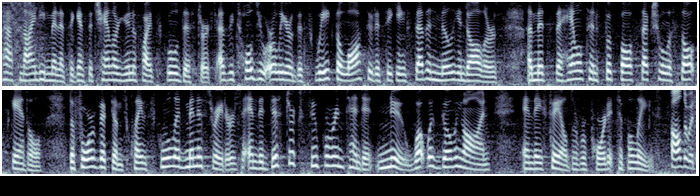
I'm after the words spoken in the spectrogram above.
past 90 minutes against the Chandler Unified School District. As we told you earlier this week, the lawsuit is seeking $7 million amidst the Hamilton football sexual assault scandal. The four victims claim school administrators and the district superintendent knew what was going on and they failed to report it to police. Alderwood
